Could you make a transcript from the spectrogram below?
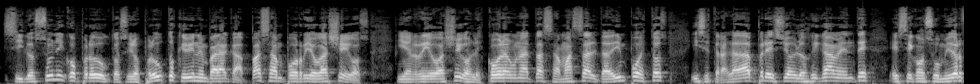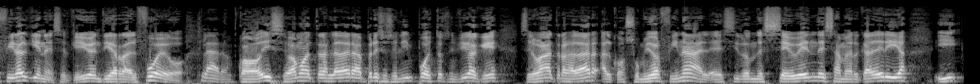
si los únicos productos, si los productos que vienen para acá pasan por Río Gallegos y en Río Gallegos les cobran una tasa más alta de impuestos y se traslada a precios, lógicamente, ese consumidor final, ¿quién es? El que vive en Tierra del Fuego. Claro. Cuando dice vamos a trasladar a precios el impuesto, significa que se lo van a trasladar al consumidor final, es decir, donde se vende esa mercadería y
